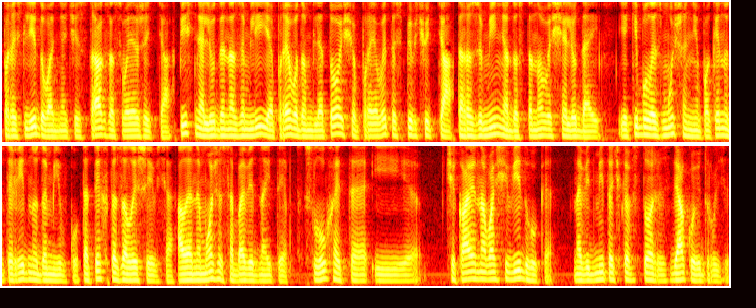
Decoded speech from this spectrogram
переслідування чи страх за своє життя. Пісня Люди на землі є приводом для того, щоб проявити співчуття та розуміння до становища людей, які були змушені покинути рідну домівку та тих, хто залишився, але не може себе віднайти. Слухайте і чекаю на ваші відгуки, на відміточки в сторіс. Дякую, друзі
